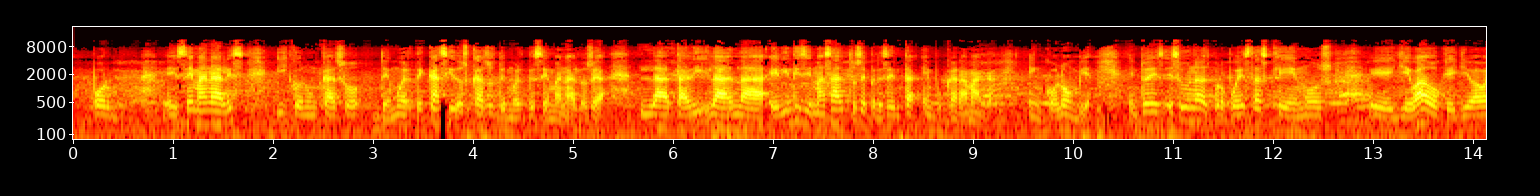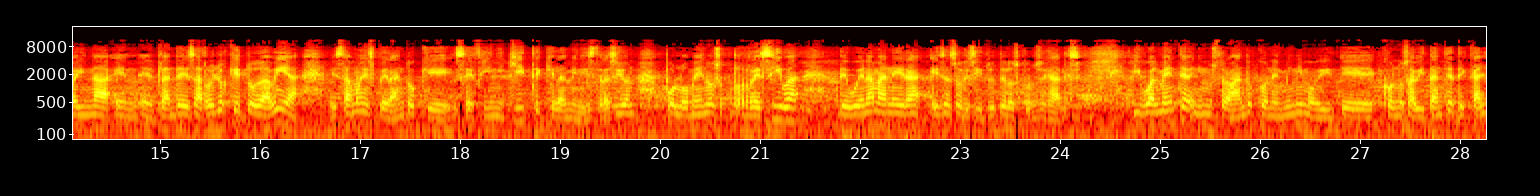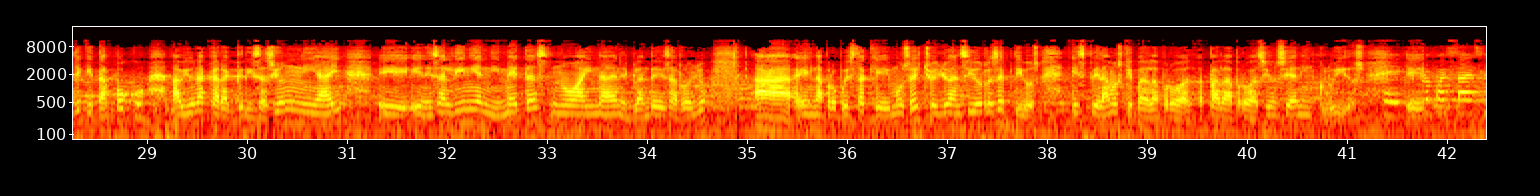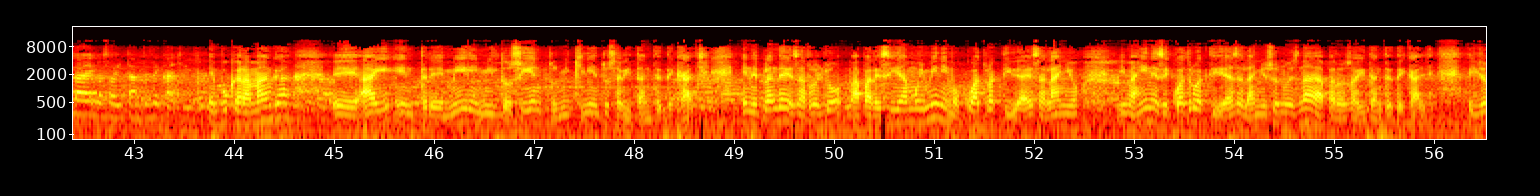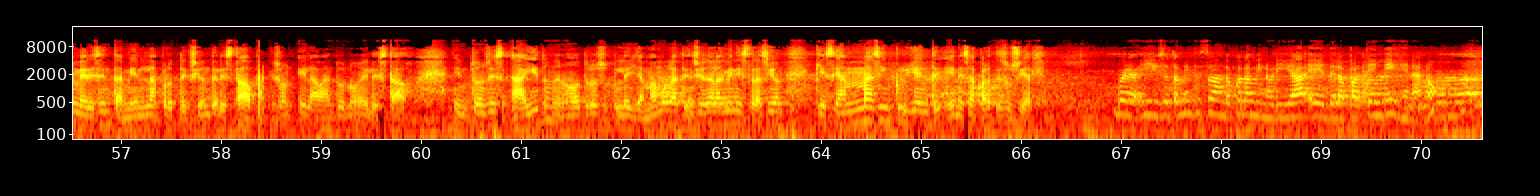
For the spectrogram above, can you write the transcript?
eh, semanales y con un caso de muerte, casi dos casos de muerte semanal. O sea, el índice más alto se presenta en Bucaramanga, en Colombia. Entonces, esa es una de las propuestas que hemos eh, llevado, que llevaba en, en el plan de desarrollo, que todavía estamos esperando que se finiquite, que la administración por lo menos reciba de buena manera esa solicitud de los concejales. Igualmente venimos trabajando con el mínimo, eh, con los habitantes de calle, que tampoco había una caracterización ni hay eh, en esa línea ni metas, no hay nada en el plan de desarrollo. Ah, en la propuesta que hemos hecho, ellos han sido receptivos, esperamos que para la, para la aprobación sean incluidos. ¿Qué, eh, propuesta es la de los habitantes de calle? En Bucaramanga eh, hay entre 1.000, 1.200, 1.500 habitantes de calle. En el plan de desarrollo aparecía muy mínimo, cuatro actividades al año. Imagínense, cuatro actividades al año, eso no es nada para los habitantes de calle. Ellos merecen también la protección del Estado porque son el abandono del Estado. Entonces ahí es donde nosotros le llamamos la atención a la administración que sea más incluyente en esa parte social. Bueno, y usted también está trabajando con la minoría eh, de la parte indígena, ¿no?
